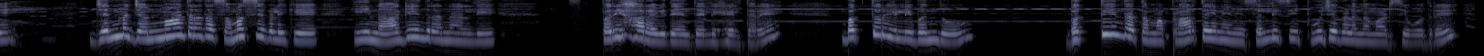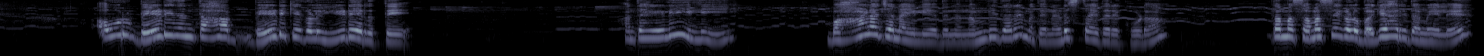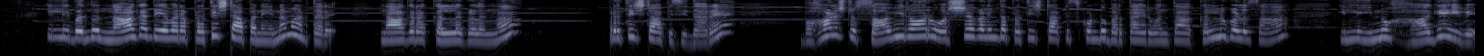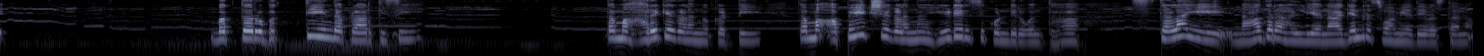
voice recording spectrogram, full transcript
ಜನ್ಮ ಜನ್ಮಾಂತರದ ಸಮಸ್ಯೆಗಳಿಗೆ ಈ ನಾಗೇಂದ್ರನಲ್ಲಿ ಪರಿಹಾರವಿದೆ ಅಂತ ಇಲ್ಲಿ ಹೇಳ್ತಾರೆ. ಭಕ್ತರು ಇಲ್ಲಿ ಬಂದು ಭಕ್ತಿಯಿಂದ ತಮ್ಮ ಪ್ರಾರ್ಥನೆಯನ್ನು ಸಲ್ಲಿಸಿ ಪೂಜೆಗಳನ್ನು ಮಾಡಿಸಿ ಹೋದರೆ ಅವರು ಬೇಡಿದಂತಹ ಬೇಡಿಕೆಗಳು ಈಡೇರುತ್ತೆ ಅಂತ ಹೇಳಿ ಇಲ್ಲಿ ಬಹಳ ಜನ ಇಲ್ಲಿ ಅದನ್ನು ನಂಬಿದ್ದಾರೆ ಮತ್ತು ನಡೆಸ್ತಾ ಇದ್ದಾರೆ ಕೂಡ. ತಮ್ಮ ಸಮಸ್ಯೆಗಳು ಬಗೆಹರಿದ ಮೇಲೆ ಇಲ್ಲಿ ಬಂದು ನಾಗದೇವರ ಪ್ರತಿಷ್ಠಾಪನೆಯನ್ನು ಮಾಡ್ತಾರೆ. ನಾಗರ ಕಲ್ಲುಗಳನ್ನು ಪ್ರತಿಷ್ಠಾಪಿಸಿದ್ದಾರೆ. ಬಹಳಷ್ಟು ಸಾವಿರಾರು ವರ್ಷಗಳಿಂದ ಪ್ರತಿಷ್ಠಾಪಿಸಿಕೊಂಡು ಬರ್ತಾ ಇರುವಂತಹ ಕಲ್ಲುಗಳು ಸಹ ಇಲ್ಲಿ ಇನ್ನೂ ಹಾಗೇ ಇವೆ. ಭಕ್ತರು ಭಕ್ತಿಯಿಂದ ಪ್ರಾರ್ಥಿಸಿ, ತಮ್ಮ ಹರಕೆಗಳನ್ನು ಕಟ್ಟಿ, ತಮ್ಮ ಅಪೇಕ್ಷೆಗಳನ್ನು ಈಡೇರಿಸಿಕೊಂಡಿರುವಂತಹ ಸ್ಥಳ ಈ ನಾಗರಹಳ್ಳಿಯ ನಾಗೇಂದ್ರ ಸ್ವಾಮಿಯ ದೇವಸ್ಥಾನ.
